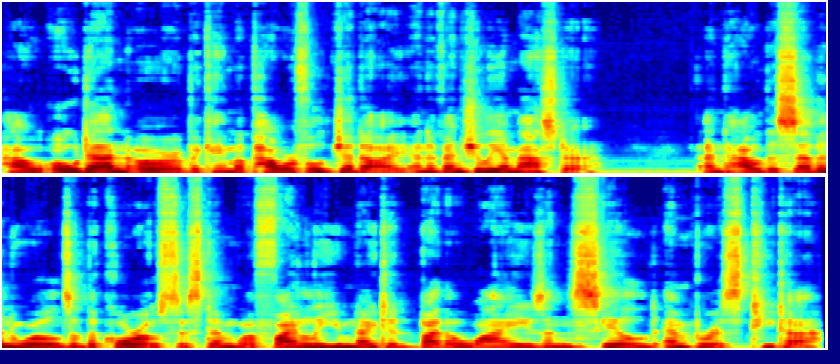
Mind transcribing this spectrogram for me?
How Odan Ur became a powerful Jedi and eventually a Master, and how the seven worlds of the Koros system were finally united by the wise and skilled Empress Teta.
